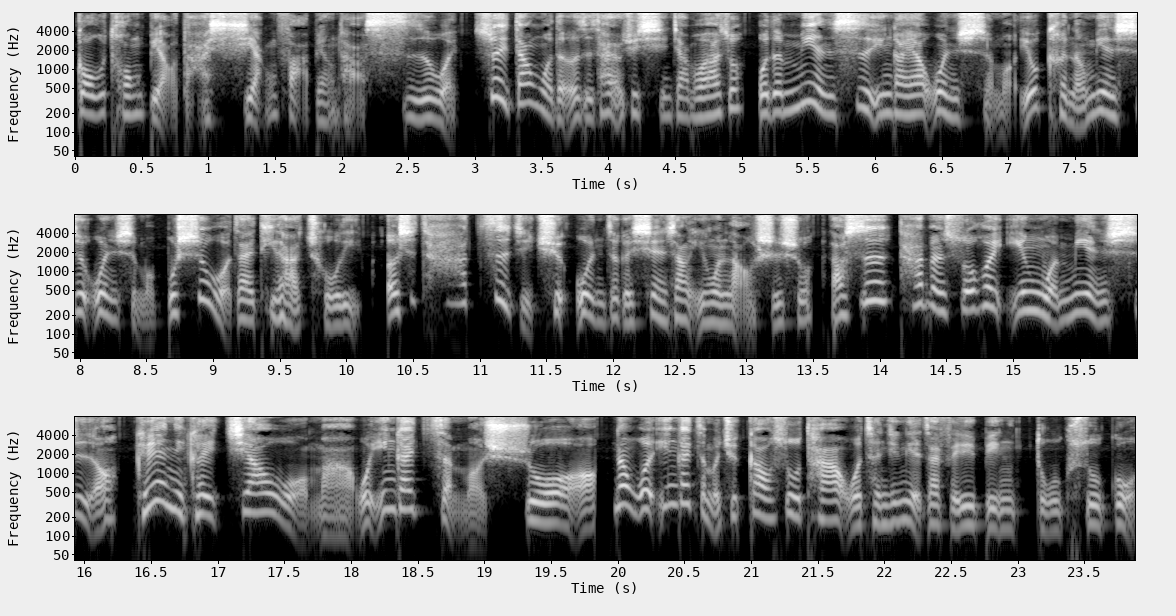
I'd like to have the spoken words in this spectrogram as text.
沟通、表达想法、表达思维。所以，当我的儿子他要去新加坡，他说我的面试应该要问什么？有可能面试问什么？不是我在替他处理，而是他自己去问这个线上英文老师说：“老师，他们说会英文面试哦，可以，你可以教我吗？我应该怎么说哦？那我应该怎么去告诉他？我曾经也在菲律宾读书过，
